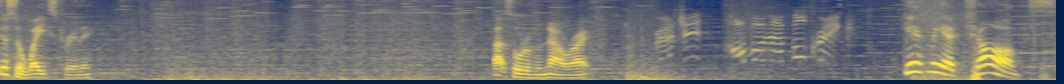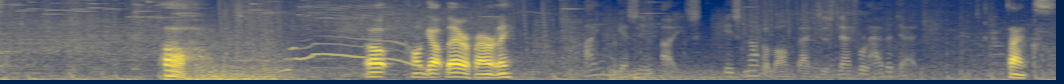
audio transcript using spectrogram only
Just a waste, really. That's all of them now, right? Ratchet, hop on that bolt crank. Give me a chance! Oh. Oh, can't get up there apparently. I am guessing ice is not a Lombax's natural habitat. Thanks.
